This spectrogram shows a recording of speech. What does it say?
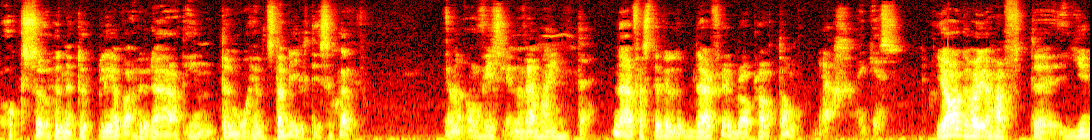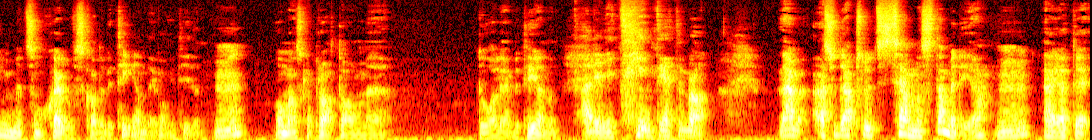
också hunnit uppleva hur det är att inte må helt stabilt i sig själv. Ja, men obviously, men vem har inte? Nej, fast det är väl därför det är bra att prata om. Ja, I guess. Jag har ju haft eh, gymmet som självskadebeteende en gång i tiden. Mm. Om man ska prata om eh, dåliga beteenden. Ja, det är lite inte jättebra. Nej, men alltså det absolut sämsta med det Mm. är ju att det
